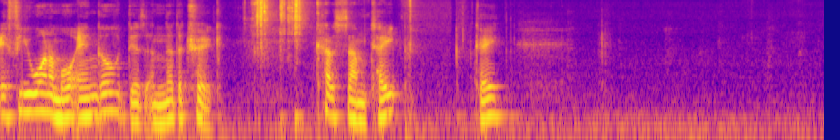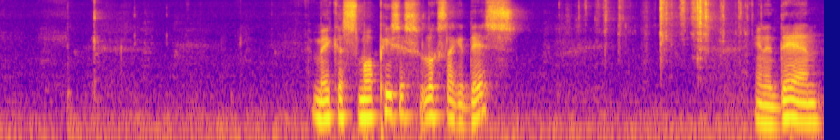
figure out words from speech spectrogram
If you want a more angle there's another trick. Cut some tape okay make a small pieces looks like this. And then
